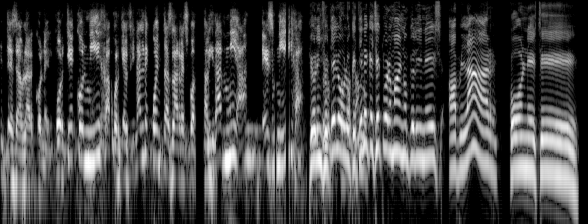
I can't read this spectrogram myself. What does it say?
antes de hablar con él. ¿Por qué con mi hija? Porque al final de cuentas la responsabilidad mía es mi hija. Piolín Sotelo, lo que tiene que hacer tu hermano, Piolín, es hablar con este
